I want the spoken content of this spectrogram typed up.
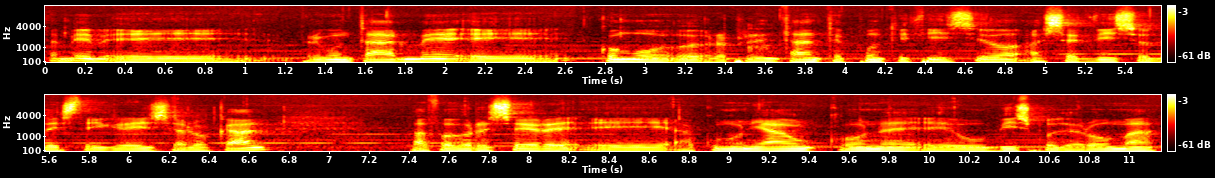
também eh, perguntar-me eh, como representante pontifício a serviço desta igreja local para favorecer eh, a comunhão com eh, o Bispo de Roma,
